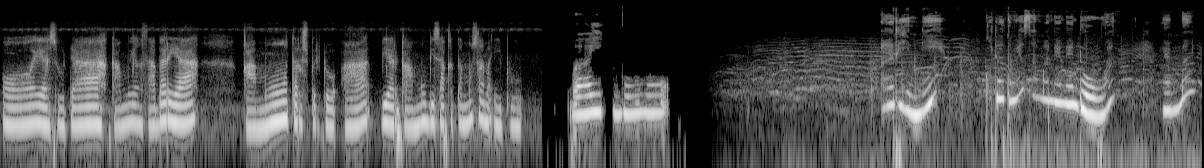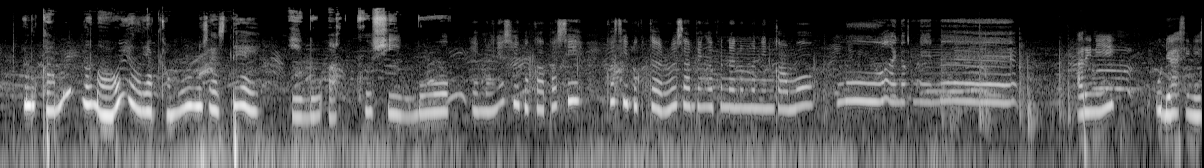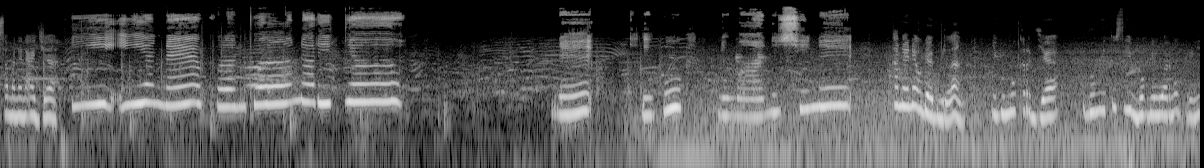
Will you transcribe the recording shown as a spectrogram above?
Oh ya sudah, kamu yang sabar ya. Kamu terus berdoa biar kamu bisa ketemu sama ibu. Baik, Bu. Arini, kok datangnya sama nenek doang? Emang ibu kamu gak mau ya lihat kamu lulus SD? Ibu aku sibuk. Emangnya sibuk apa sih? Kok sibuk terus sampai nggak pernah nemenin kamu? Lu anak nenek. Arini, udah sini sama nenek aja. I iya, Nek. Pelan-pelan nariknya. Nek, ibu di mana sih, Nek? Kan nenek udah bilang, ibumu kerja, ibumu itu sibuk di luar negeri.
